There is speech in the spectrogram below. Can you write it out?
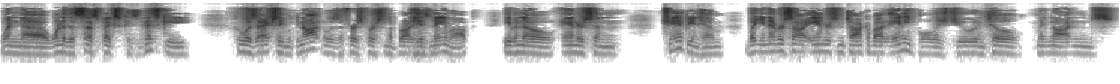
when, uh, one of the suspects, Kosminski, who was actually Macnaghten, was the first person that brought his name up, even though Anderson championed him, but you never saw Anderson talk about any Polish Jew until Macnaghten's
